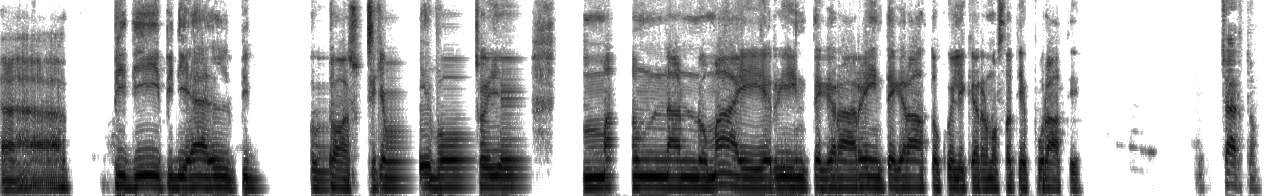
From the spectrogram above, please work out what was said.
eh, PD, PDL, PD, si chiama Evo, so io, ma non hanno mai reintegra, reintegrato quelli che erano stati epurati. Certo.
